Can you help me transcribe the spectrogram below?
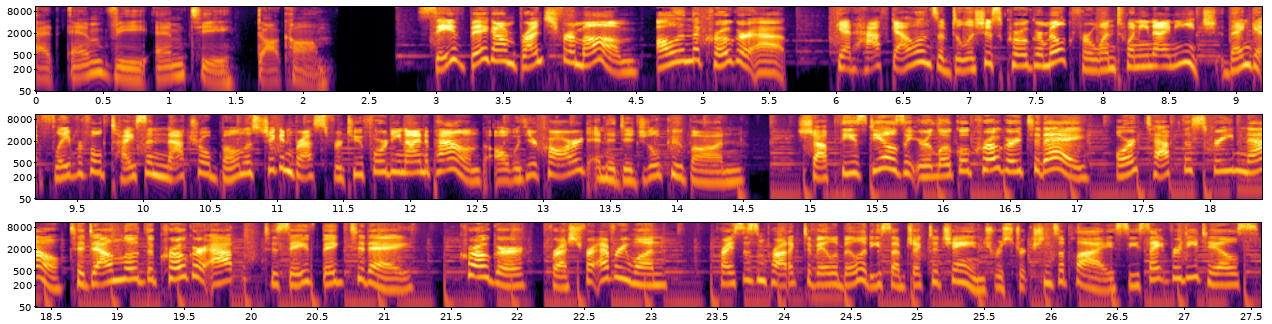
at MVMT.com. Save big on brunch for mom, all in the Kroger app. Get half gallons of delicious Kroger milk for 129 each, then get flavorful Tyson natural boneless chicken breasts for 249 a pound, all with your card and a digital coupon. Shop these deals at your local Kroger today or tap the screen now to download the Kroger app to save big today. Kroger, fresh for everyone. Prices and product availability subject to change. Restrictions apply. See site for details.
